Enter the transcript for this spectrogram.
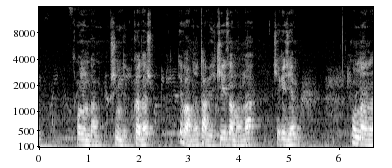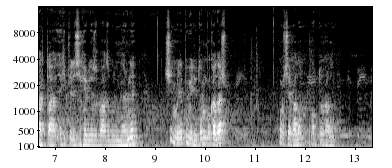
oyundan şimdi bu kadar. Devamını tabii ki zamanla çekeceğim. Online olarak da ekiple de çekebiliriz bazı bölümlerini. Şimdilik bu videodan bu kadar. Hoşçakalın, mutlu kalın.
